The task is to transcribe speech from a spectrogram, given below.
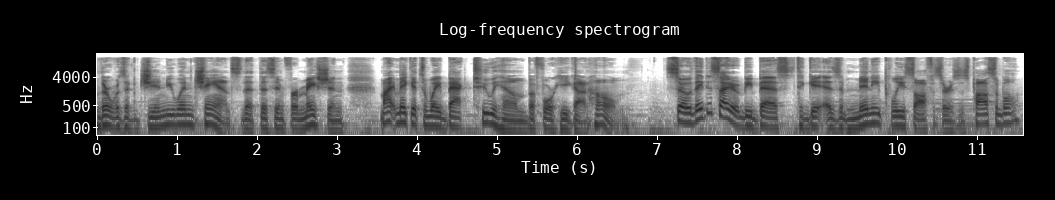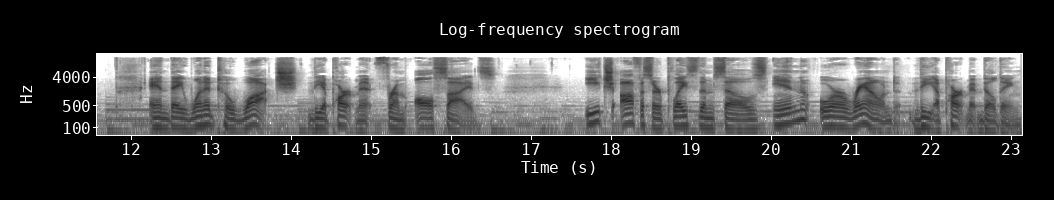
There was a genuine chance that this information might make its way back to him before he got home. So they decided it would be best to get as many police officers as possible, and they wanted to watch the apartment from all sides. Each officer placed themselves in or around the apartment building.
